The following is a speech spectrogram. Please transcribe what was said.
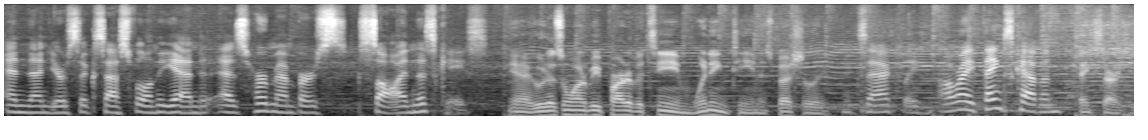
and then you're successful in the end, as her members saw in this case. Yeah, who doesn't want to be part of a team, winning team especially? Exactly. All right. Thanks, Kevin. Thanks, Darcy.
